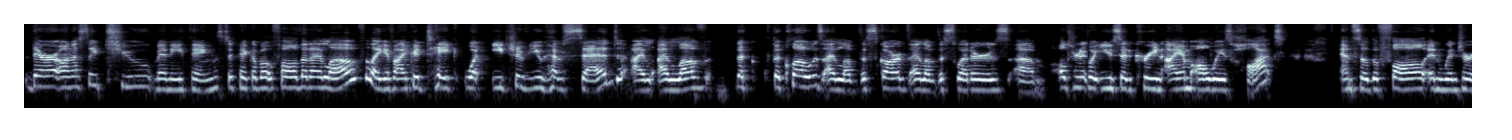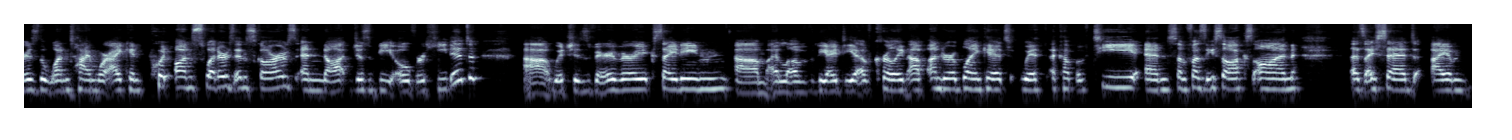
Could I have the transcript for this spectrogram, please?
There are honestly too many things to pick about fall that I love. Like if I could take what each of you have said, I, I love the the clothes, I love the scarves, I love the sweaters. Um, alternate what you said, Corinne, I am always hot. And so the fall and winter is the one time where I can put on sweaters and scarves and not just be overheated, uh, which is very, very exciting. Um, I love the idea of curling up under a blanket with a cup of tea and some fuzzy socks on. As I said, I am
